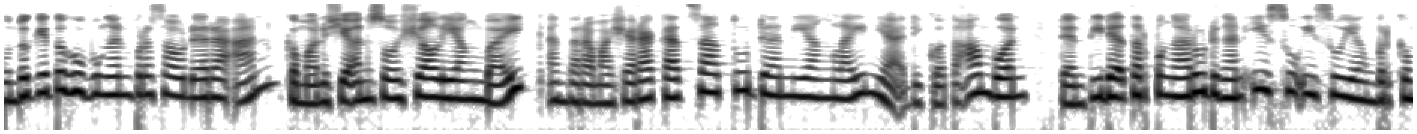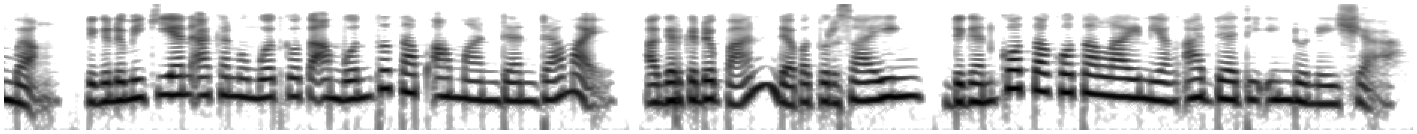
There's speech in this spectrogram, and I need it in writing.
Untuk itu hubungan persaudaraan, kemanusiaan sosial yang baik antara masyarakat satu dan yang lainnya di kota Ambon dan tidak terpengaruh dengan isu-isu yang berkembang. Dengan demikian akan membuat kota Ambon tetap aman dan damai agar ke depan dapat bersaing dengan kota-kota lain yang ada di Indonesia.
